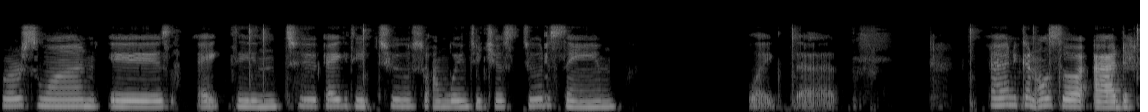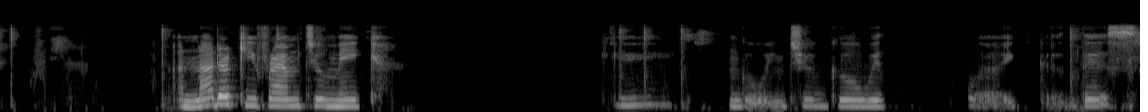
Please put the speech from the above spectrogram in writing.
first one is 18 to 82 so I'm going to just do the same like that. And you can also add another keyframe to make okay I'm going to go with like this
